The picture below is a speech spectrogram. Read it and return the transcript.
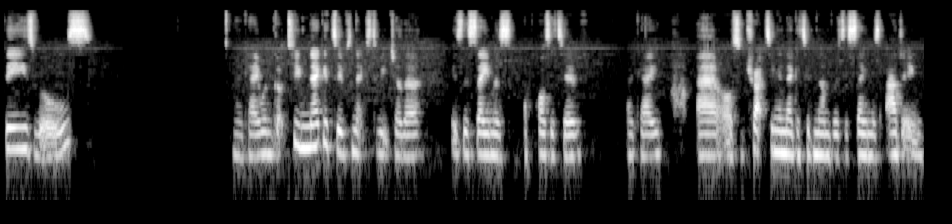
these rules, okay, we've got two negatives next to each other, is the same as a positive, okay, uh, or subtracting a negative number is the same as adding.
